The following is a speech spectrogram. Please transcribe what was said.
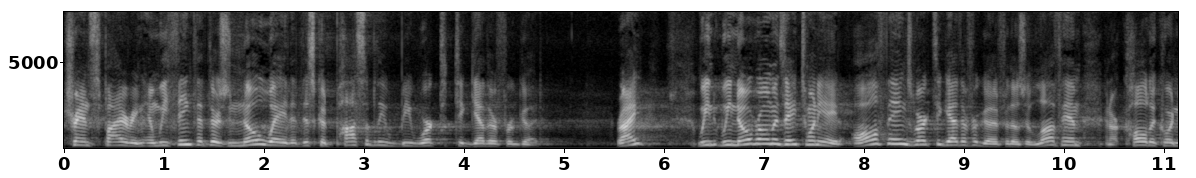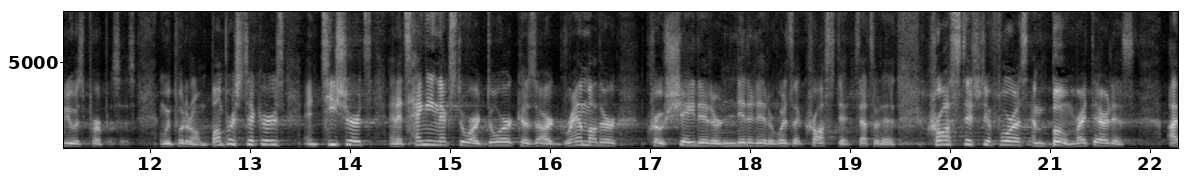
transpiring, and we think that there's no way that this could possibly be worked together for good. Right? We, we know Romans 8 28. All things work together for good for those who love him and are called according to his purposes. And we put it on bumper stickers and t shirts, and it's hanging next to our door because our grandmother crocheted it or knitted it, or what is it? cross stitched? That's what it is. Cross stitched it for us, and boom, right there it is. I,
